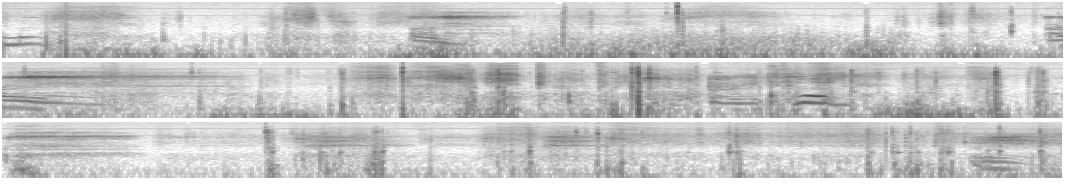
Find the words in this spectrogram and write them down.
du. Oh. Oh. La. Oh.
